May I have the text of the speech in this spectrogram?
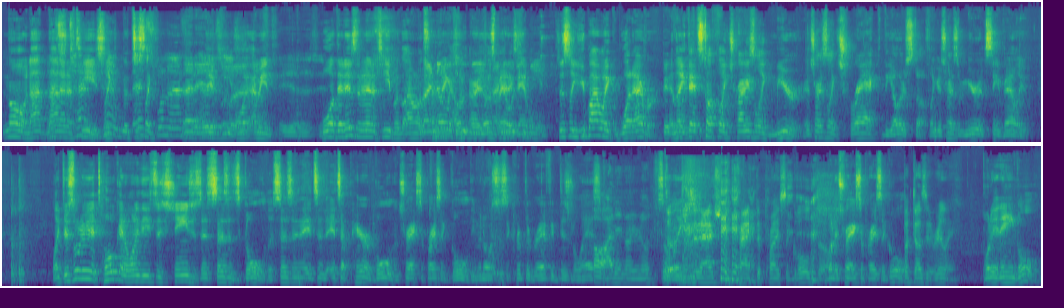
No, not not That's NFTs. 10, like 10, just like what an NFT is what Well, I mean, it is. Well, that is an NFT, but I don't know. But I it's know like, all right, that's a I bad know what you example. mean. Just like you buy like whatever, and like that stuff like tries to like mirror. It tries to like track the other stuff. Like it tries to mirror its same value. Like there's literally a token on one of these exchanges that says it's gold. It says it- it's a it's a pair of gold and tracks the price of gold, even though it's just a cryptographic digital asset. Oh, I didn't know you were looking So, for. like- does it actually track the price of gold though? but it tracks the price of gold. But does it really? But it ain't gold.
